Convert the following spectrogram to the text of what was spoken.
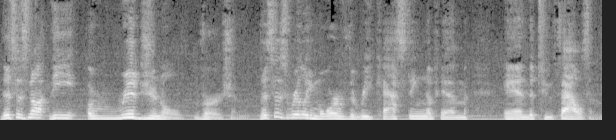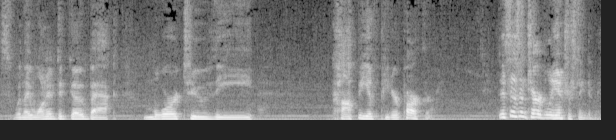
this is not the original version. This is really more of the recasting of him in the 2000s, when they wanted to go back more to the copy of Peter Parker. This isn't terribly interesting to me.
